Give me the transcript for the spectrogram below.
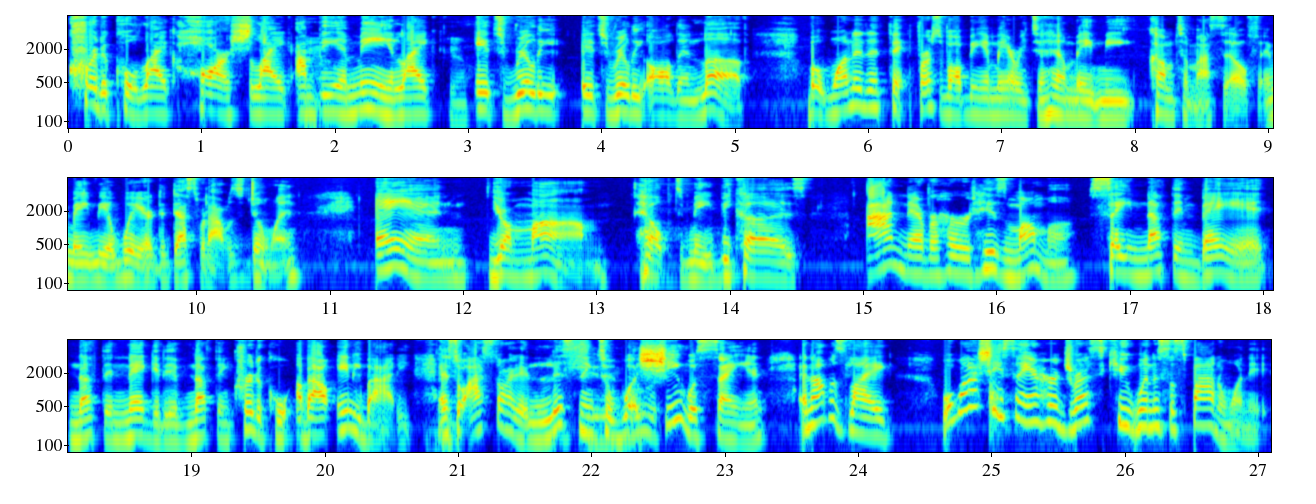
critical, like harsh, like I'm being mean. Like it's really, it's really all in love. But one of the things, first of all, being married to him made me come to myself and made me aware that that's what I was doing. And your mom helped me because I never heard his mama say nothing bad, nothing negative, nothing critical about anybody. And so I started listening to what she was saying, and I was like, well, why is she saying her dress cute when it's a spot on it?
